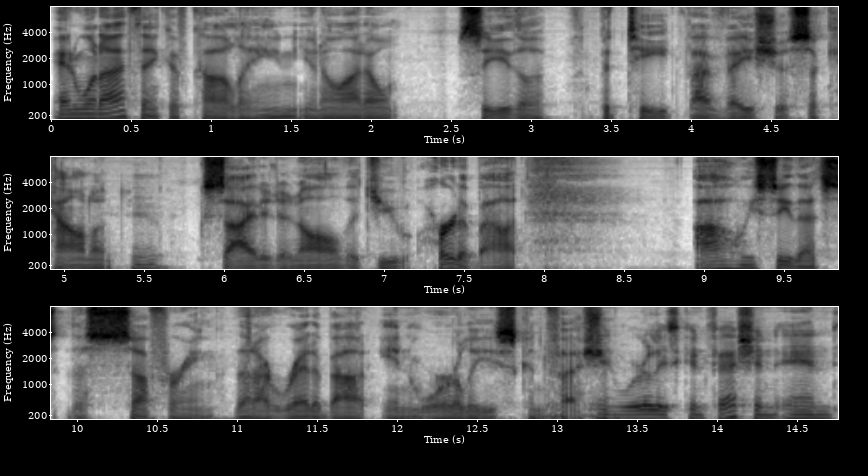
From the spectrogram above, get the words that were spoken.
And when I think of Colleen, you know, I don't see the petite, vivacious accountant, yeah. excited and all that you heard about. I always see that's the suffering that I read about in Worley's confession. In Worley's confession, and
